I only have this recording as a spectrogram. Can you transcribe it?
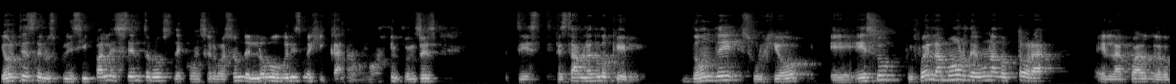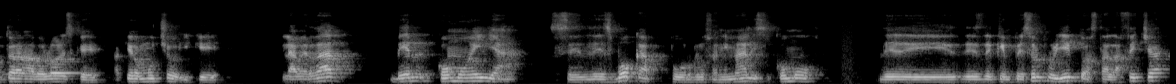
Y ahorita es de los principales centros de conservación del lobo gris mexicano, ¿no? Entonces, te, está hablando que, ¿dónde surgió eh, eso? Pues fue el amor de una doctora en la cual la doctora Ana Dolores, que la quiero mucho y que la verdad, ver cómo ella se desboca por los animales y cómo desde que empezó el proyecto hasta la fecha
